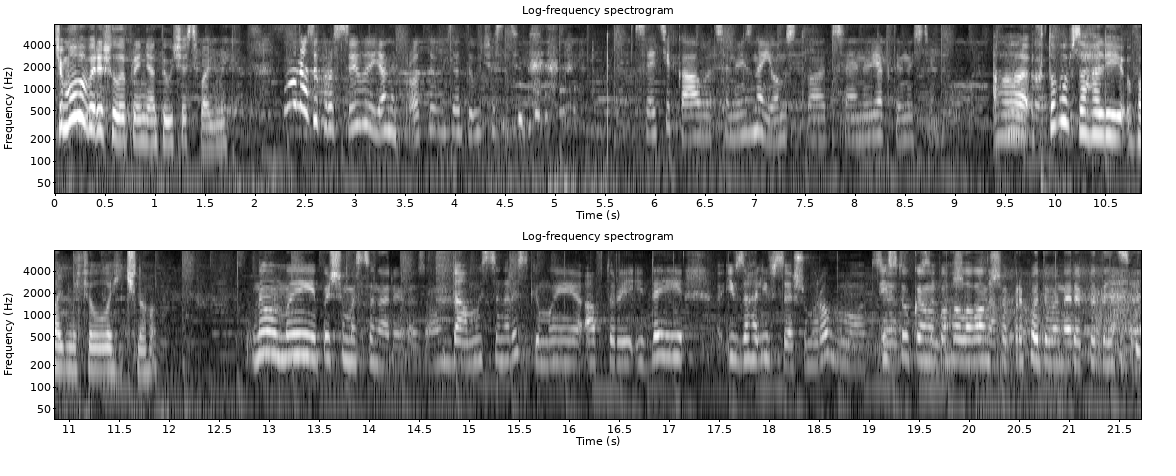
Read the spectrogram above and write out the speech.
Чому ви вирішили прийняти участь в Альмі? Мене запросили, я не проти взяти участь. Це цікаво, це нові знайомства, це нові активності. А хто ви взагалі в Альмі філологічного? Ну, ми пишемо сценарій разом. Да, ми сценаристки, ми автори ідеї і взагалі все, що ми робимо. Це І стукаємо все по наше. головам, що приходили на репетицію.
